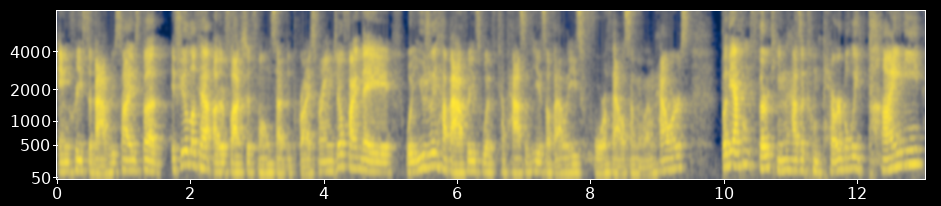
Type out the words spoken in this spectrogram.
increase the battery size, but if you look at other flagship phones at the price range, you'll find they would usually have batteries with capacities of at least 4,000 milliamp hours. But the iPhone 13 has a comparably tiny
